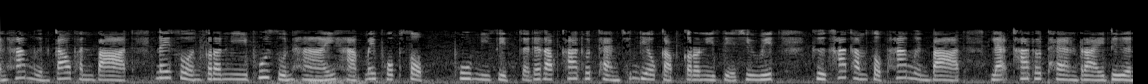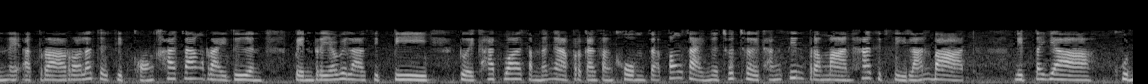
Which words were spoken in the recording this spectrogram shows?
น59,000 บาท ในส่วนกรณีผู้สูญหายหากไม่พบศพ ผู้มีสิทธิ์จะได้รับค่าทดแทนเช่นเดียวกับกรณีเสียชีวิต คือค่าทำศพ 50,000 บาท และค่าทดแทนรายเดือนในอัตราร้อยละ 70 ของค่าจ้างรายเดือน เป็นระยะเวลา 10 ปี โดยคาดว่าสำนักงานประกันสังคมจะต้องจ่ายเงินชดเชยทั้งสิ้นประมาณ 54 ล้านบาท นิตยา คุณ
